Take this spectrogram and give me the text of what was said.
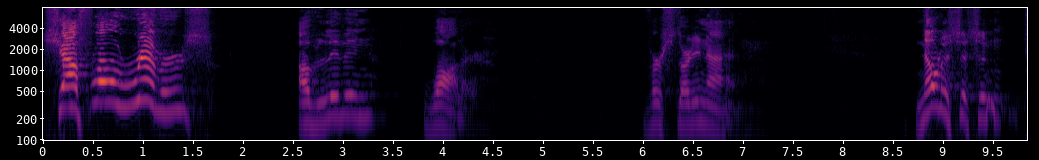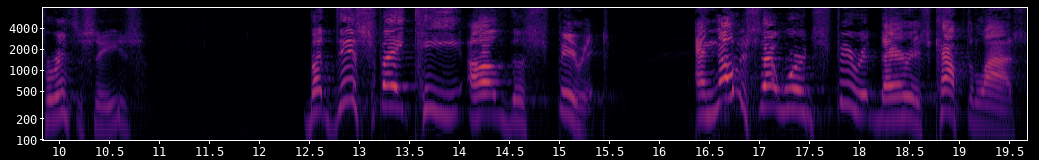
shall flow rivers of living water. Verse 39. Notice it's in parentheses. But this spake he of the Spirit. And notice that word Spirit there is capitalized.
